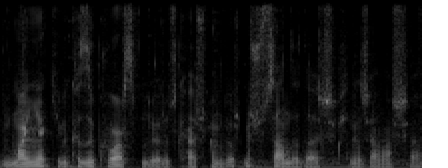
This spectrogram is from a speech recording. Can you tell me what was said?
Manyak gibi kızıl kuvars buluyoruz kaç gündür. Şu sandığı da açıp ineceğim aşağı.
